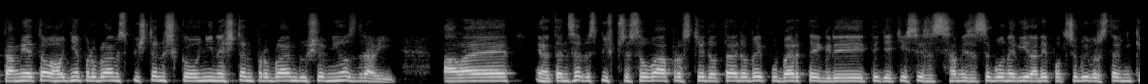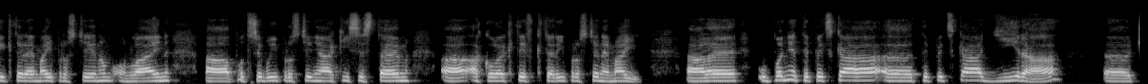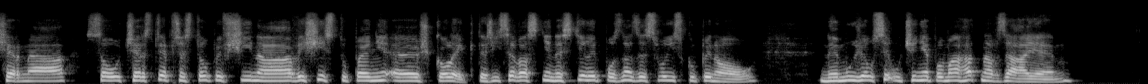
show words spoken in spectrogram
tam je to hodně problém spíš ten školní, než ten problém duševního zdraví ale eh, ten se spíš přesouvá prostě do té doby puberty, kdy ty děti si sami ze sebou neví rady, potřebují vrstevníky, které mají prostě jenom online a potřebují prostě nějaký systém a, a kolektiv, který prostě nemají. Ale úplně typická, eh, typická díra eh, černá jsou čerstvě přestoupivší na vyšší stupeň školy, kteří se vlastně nestihli poznat se svojí skupinou, nemůžou si účinně pomáhat navzájem,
